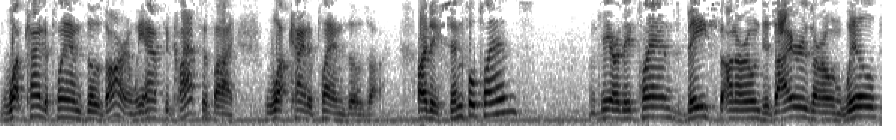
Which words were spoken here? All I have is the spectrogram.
what kind of plans those are and we have to classify what kind of plans those are. Are they sinful plans? Okay, are they plans based on our own desires, our own will,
